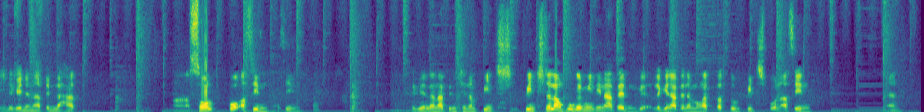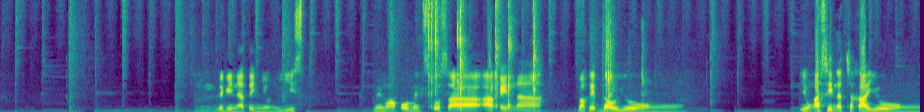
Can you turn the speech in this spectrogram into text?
Ilagay na natin lahat. Ah, salt po, asin, asin. Lagyan lang natin siya ng pinch. Pinch na lang po gamitin natin. Lagyan natin ng mga tatlong pinch po na asin. Yan. Mm, Lagay natin yung yeast. May mga comments po sa akin na bakit daw yung yung asin at saka yung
